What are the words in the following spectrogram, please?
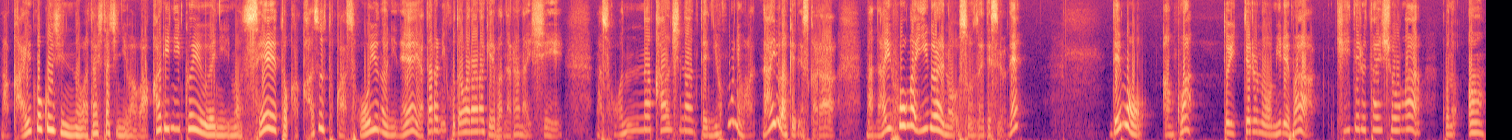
まあ、外国人の私たちには分かりにくい上に、もう性とか数とかそういうのにね、やたらにこだわらなければならないし、まあ、そんな監視なんて日本にはないわけですから、まあ、ない方がいいぐらいの存在ですよね。でも、あんこはと言ってるのを見れば、聞いてる対象が、このあん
